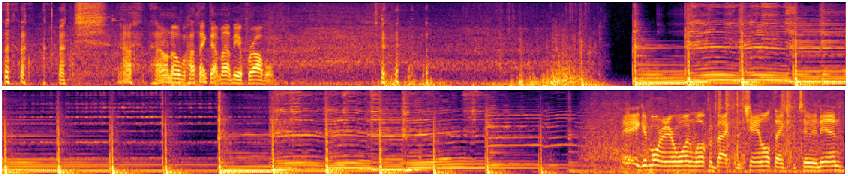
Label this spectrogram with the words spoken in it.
I don't know. I think that might be a problem. Hey, good morning everyone. Welcome back to the channel. Thanks for tuning in.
